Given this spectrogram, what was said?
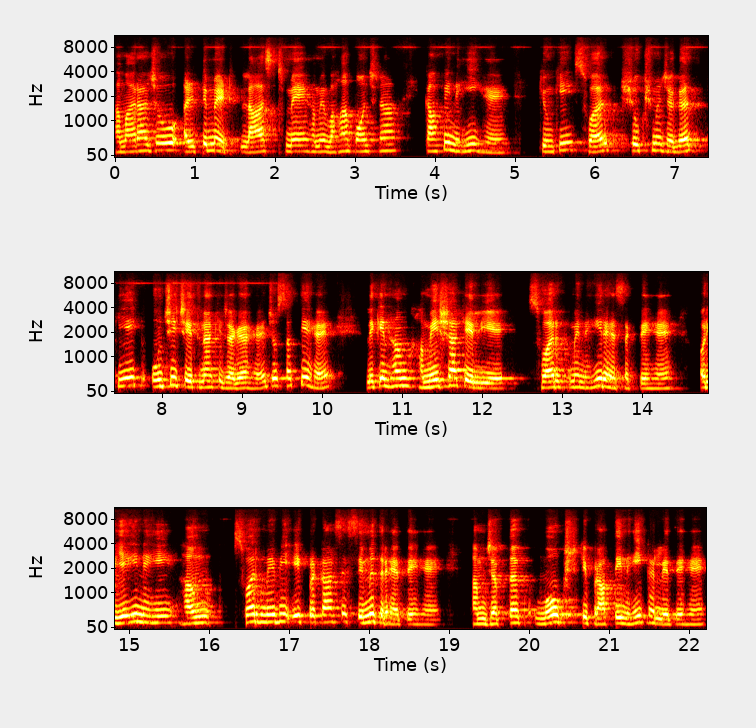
हमारा जो अल्टीमेट लास्ट में हमें वहाँ पहुँचना काफ़ी नहीं है, क्योंकि स्वर्ग सूक्ष्म जगत की एक ऊँची चेतना की जगह है, जो सत्य है लेकिन हम हमेशा के लिए स्वर्ग में नहीं रह सकते हैं और यही नहीं, हम स्वर्ग में भी एक प्रकार से सीमित रहते हैं। हम जब तक मोक्ष की प्राप्ति नहीं कर लेते हैं,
